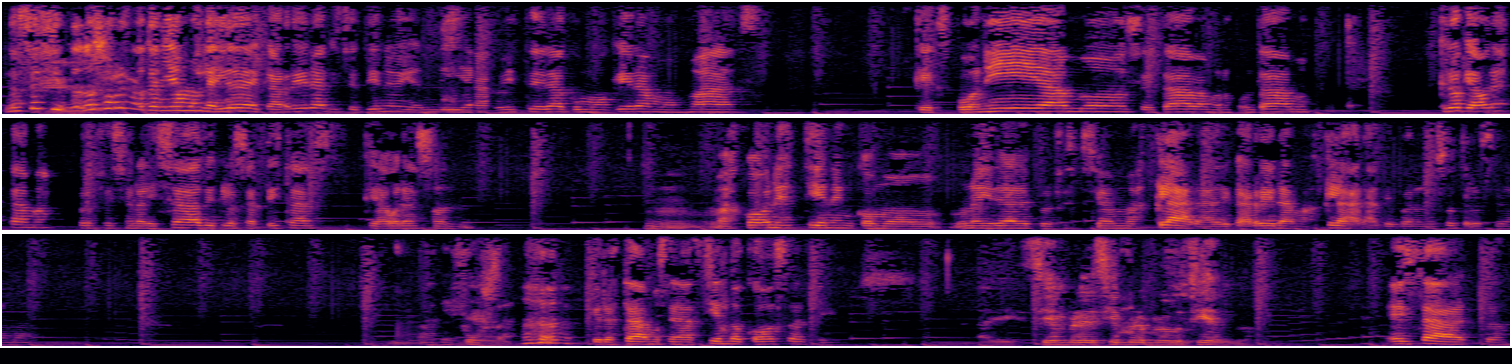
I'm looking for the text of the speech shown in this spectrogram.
No sé si nosotros no teníamos la idea de carrera que se tiene hoy en día, ¿viste? Era como que éramos más, que exponíamos, estábamos, nos juntábamos. creo que ahora está más profesionalizado y que los artistas que ahora son mm, más jóvenes tienen como una idea de profesión más clara, de carrera más clara, que para nosotros era más, más difusa. Pero estábamos haciendo cosas. Y... Ahí, siempre, siempre produciendo. Exacto.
